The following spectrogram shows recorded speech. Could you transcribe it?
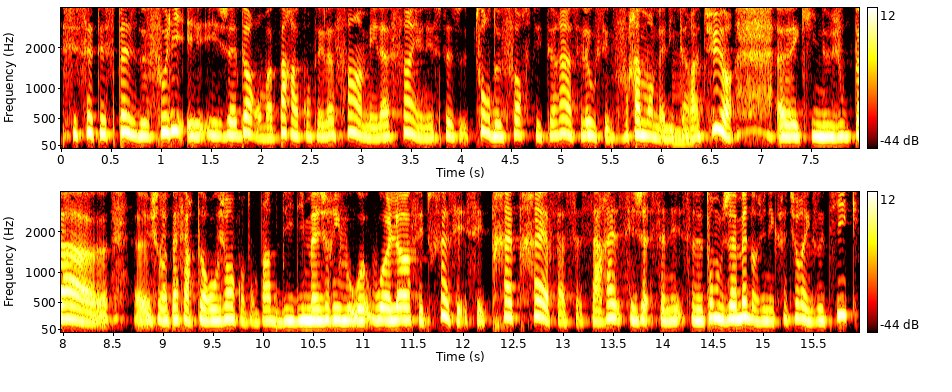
C'est cette espèce de folie. Et, et j'adore. On va pas raconter la fin, mais la fin, il y a une espèce de tour de force littéraire. C'est là où c'est vraiment de la littérature euh, qui ne joue pas. Euh, je voudrais pas faire peur aux gens quand on parle d'imagerie Wolof et tout ça. C'est très très. Enfin, ça, ça, reste, ça, ça ne tombe jamais dans une écriture exotique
